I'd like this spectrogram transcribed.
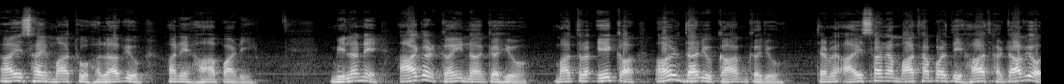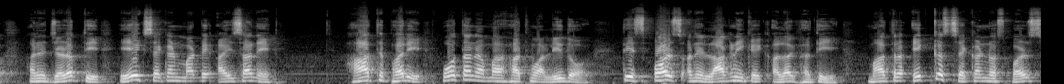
આયસાએ માથું હલાવ્યું અને હા પાડી. મિલને આગળ કંઈ ન કહ્યું, માત્ર એક અણધાર્યું કામ કર્યું. તેમણે આયસાના માથા પરથી હાથ હટાવ્યો અને ઝડપથી એક સેકન્ડ માટે આયસાને હાથ ફરી પોતાના હાથમાં લીધો. તે સ્પર્શ અને લાગણી કંઈક અલગ હતી. માત્ર એક જ સેકન્ડનો સ્પર્શ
